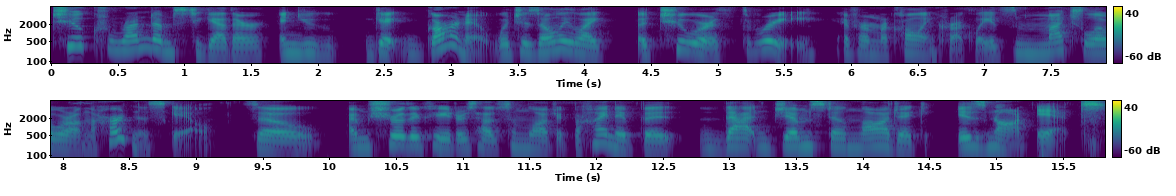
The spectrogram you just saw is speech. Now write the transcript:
two corundums together and you get garnet, which is only like a 2 or a 3, if I'm recalling correctly. It's much lower on the hardness scale. So I'm sure the creators have some logic behind it, but that gemstone logic is not it.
